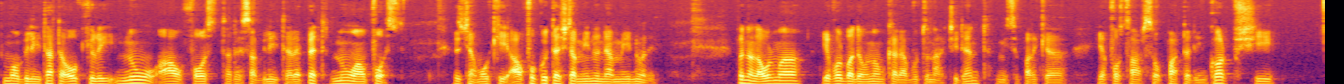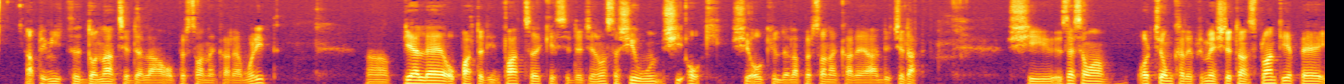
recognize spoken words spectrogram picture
mobilitatea ochiului nu au fost resabilite. Repet, nu au fost. Ziceam, ok, au făcut ăștia minunea minune. Până la urmă, e vorba de un om care a avut un accident. Mi se pare că i-a fost ars o parte din corp și a primit donație de la o persoană care a murit Uh, piele, o parte din față, chestii de genul ăsta și, un, și ochi, și ochiul de la persoana care a decedat. Și îți dai seama, orice om care primește transplant e pe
